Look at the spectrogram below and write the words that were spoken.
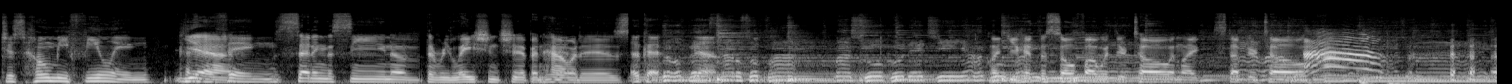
just homey feeling kind yeah of things. setting the scene of the relationship and how it is Okay. Yeah. No sofá, machuca o dedinho. like you hit the sofa with your toe and like stub your toe Ah!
